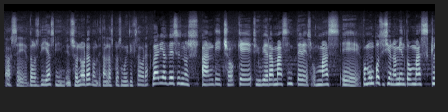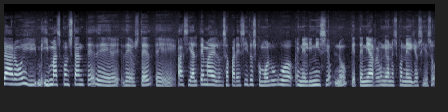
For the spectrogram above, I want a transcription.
hace dos días en, Sonora, donde están las cosas muy difíciles ahora. Varias veces nos han dicho que si hubiera más interés o más, como un posicionamiento más claro y, más constante de, de usted hacia el tema de los desaparecidos, como lo hubo en el inicio, ¿no? que tenía reuniones con ellos y eso,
